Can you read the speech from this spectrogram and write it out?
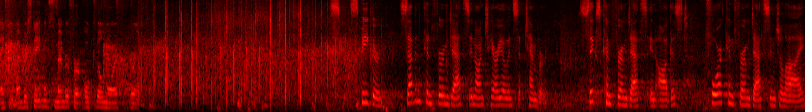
Thank you. Member statements. The member for Oakville North, Burlington. Speaker, seven confirmed deaths in Ontario in September, six confirmed deaths in August, four confirmed deaths in July,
